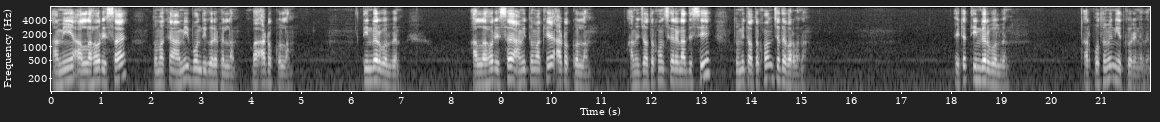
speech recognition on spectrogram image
আমি আল্লাহর ইচ্ছায় তোমাকে আমি বন্দি করে ফেললাম বা আটক করলাম। তিনবার বলবেন আল্লাহর ইচ্ছায় আমি তোমাকে আটক করলাম। আমি যতক্ষণ ছেড়ে না দিচ্ছি তুমি ততক্ষণ যেতে পারবে না। এটা তিনবার বলবেন। আর প্রথমে নিয়ত করে নেবেন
